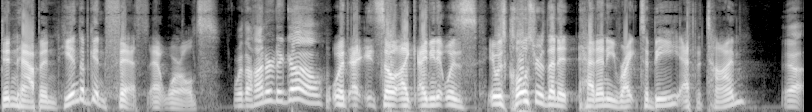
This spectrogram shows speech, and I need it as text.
didn't happen. He ended up getting fifth at Worlds. With 100 to go. With uh, so, like, I mean, it was it was closer than it had any right to be at the time. Yeah.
